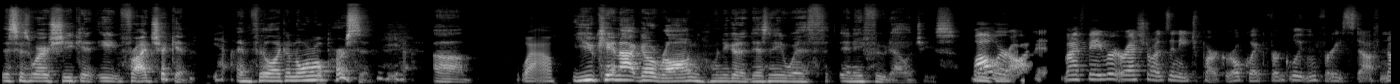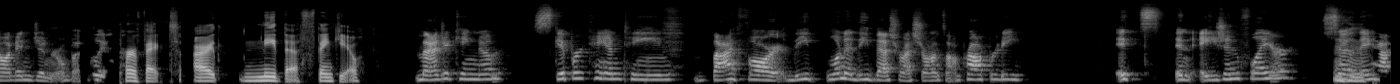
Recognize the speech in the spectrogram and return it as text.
this is where she can eat fried chicken Yeah. and feel like a normal person. Yeah. Um, Wow. you cannot go wrong when you go to Disney with any food allergies. While Mhm. we're on it, my favorite restaurants in each park, real quick, for gluten free stuff, not in general, but gluten. Perfect. I need this. Thank you. Magic Kingdom, Skipper Canteen, by far the one of the best restaurants on property. It's an Asian flair. So Mhm. they have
